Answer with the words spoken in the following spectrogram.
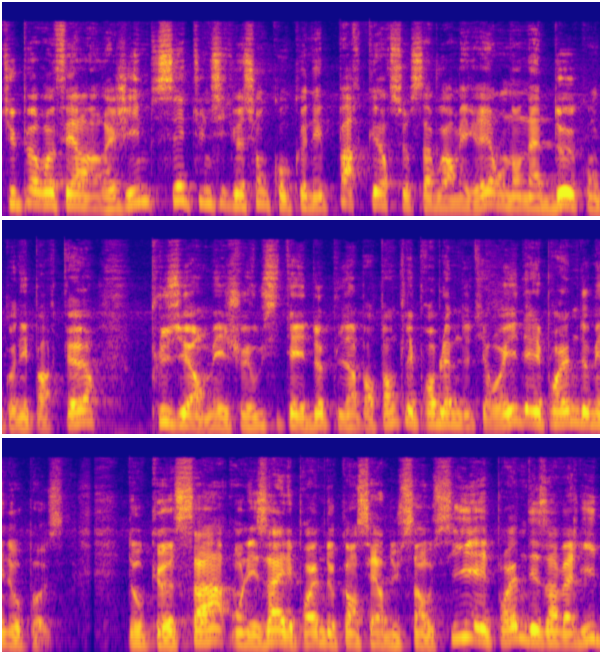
Tu peux refaire un régime. C'est une situation qu'on connaît par cœur sur Savoir Maigrir. On en a deux qu'on connaît par cœur, plusieurs, mais je vais vous citer les deux plus importantes, les problèmes de thyroïde et les problèmes de ménopause. Donc euh, ça, on les a, et les problèmes de cancer du sein aussi, et le problème des invalides,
